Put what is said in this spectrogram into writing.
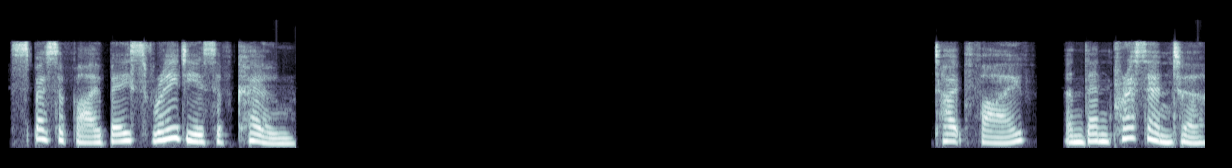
Specify base radius of cone. Type 5, and then press Enter.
